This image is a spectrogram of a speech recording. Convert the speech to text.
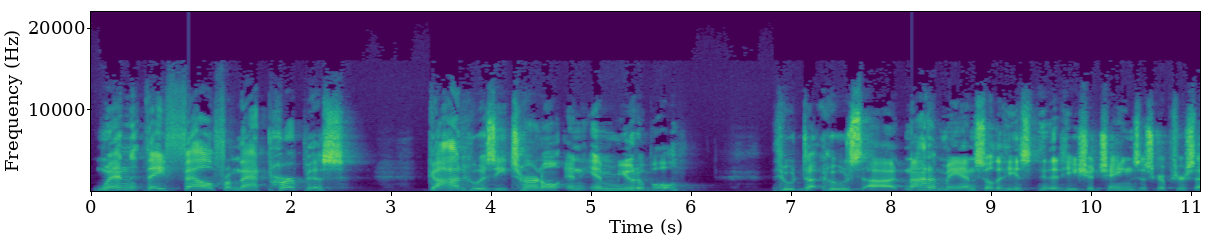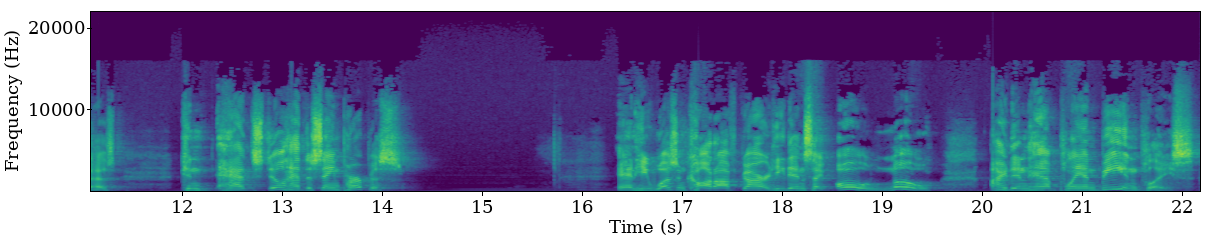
When they fell from that purpose, God, who is eternal and immutable, who who's uh, not a man, so that he is, that he should change, the Scripture says, can had still had the same purpose. And he wasn't caught off guard. He didn't say, "Oh no, I didn't have Plan B in place."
